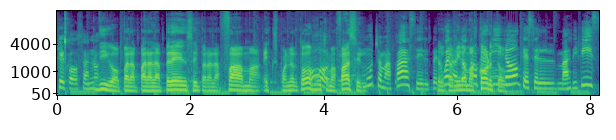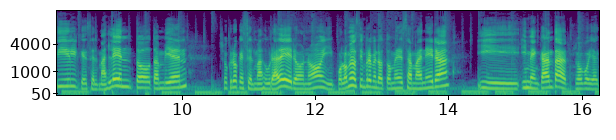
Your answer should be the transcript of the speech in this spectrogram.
¿Qué cosa? ¿no? Digo, para, para la prensa y para la fama, exponer todo es mucho más fácil. Mucho más fácil. Pero El bueno, camino el más otro corto. camino, que es el más difícil, que es el más lento también, yo creo que es el más duradero, ¿no? Y por lo menos siempre me lo tomé de esa manera. Y, y me encanta, yo voy a-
